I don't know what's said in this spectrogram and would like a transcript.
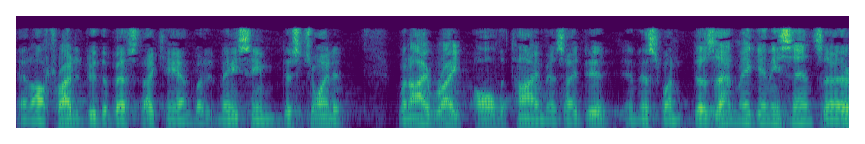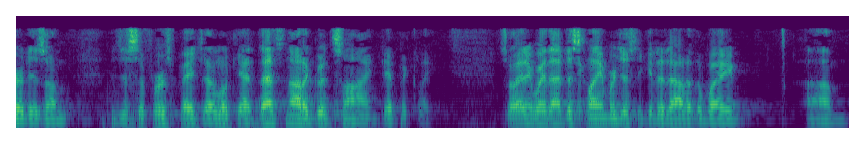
and I'll try to do the best I can, but it may seem disjointed. When I write all the time, as I did in this one, does that make any sense? Uh, there it is on just the first page I look at. That's not a good sign, typically. So anyway, that disclaimer, just to get it out of the way, um,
